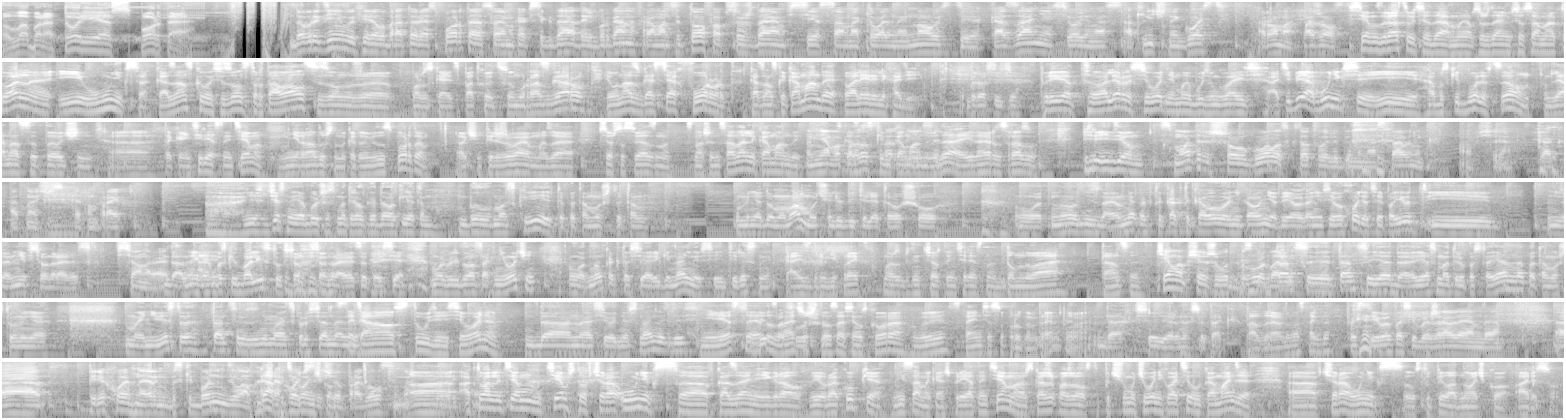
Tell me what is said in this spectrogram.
Лаборатория спорта. Добрый день, в эфире Лаборатория спорта. С вами, как всегда, Адель Бурганов, Роман Цветов. Обсуждаем все самые актуальные новости Казани. Сегодня у нас отличный гость Рома, пожалуйста. Всем здравствуйте, да, мы обсуждаем все самое актуальное. И у Уникса Казанского сезон стартовал, сезон уже, можно сказать, подходит к своему разгару. И у нас в гостях форвард казанской команды Валерий Лиходей. Здравствуйте. Привет, Валера. Сегодня мы будем говорить о тебе, об Униксе и о баскетболе в целом. Для нас это очень э, такая интересная тема. Мы неравнодушны мы к этому виду спорта. Очень переживаем мы за все, что связано с нашей национальной командой, У меня с казанскими командами. есть. Да, и, наверное, сразу перейдем Смотришь шоу «Голос», кто твой любимый наставник вообще? Как относишься к этому проекту? А, Если честно, я больше смотрел, когда вот летом был в Москве, это потому что там у меня дома мама очень любитель этого шоу. Вот, но не знаю, у меня как-то как такового никого нет. Я вот они все выходят, все поют, и не знаю, мне все нравится. Все нравится. Да, мне как баскетболисту все, все нравится. То есть я, может быть, в голосах не очень, вот, но как-то все оригинальные, все интересные. А из других проектов, может быть, что-то интересно? Дом-2, танцы. Чем вообще живут Вот баскетболисты? танцы, танцы я, да, я смотрю постоянно, потому что у меня моя невеста танцами занимается профессионально. Кстати, она у нас в студии сегодня. Да, она сегодня с нами здесь. Невеста, Сидит, это значит, послушает. что совсем скоро вы станете супругами, правильно понимаю? Да, все верно, все так. Поздравляю вас тогда. Спасибо, спасибо. Поздравляем, да. Переходим, наверное, к баскетбольным делам. Да, Хотя хочется потихонечку. еще про голос А, актуально тем, тем, что вчера Уникс а, в Казани играл в Еврокубке. Не самая, конечно, приятная тема. Расскажи, пожалуйста, почему чего не хватило команде? А, Вчера Уникс уступил одно очко Арису.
